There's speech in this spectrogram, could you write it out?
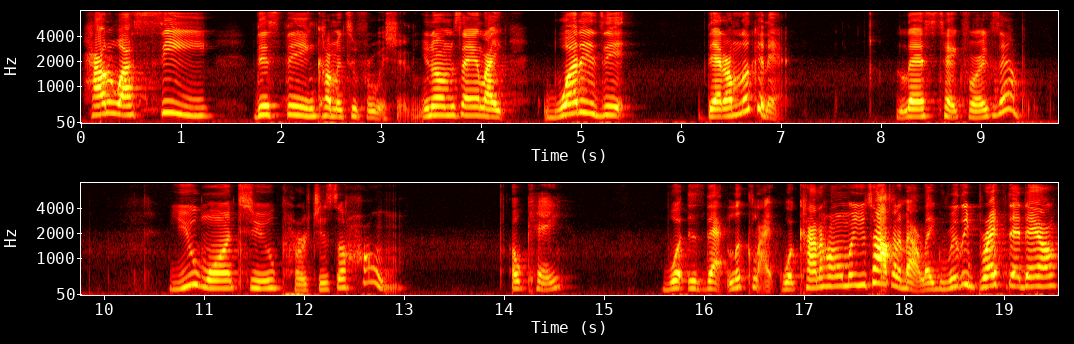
How do I see this thing coming to fruition? You know what I'm saying? Like, what is it that I'm looking at? Let's take, for example, you want to purchase a home. Okay. What does that look like? What kind of home are you talking about? Like, really break that down.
